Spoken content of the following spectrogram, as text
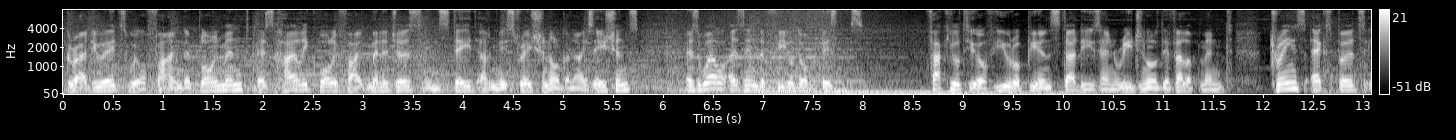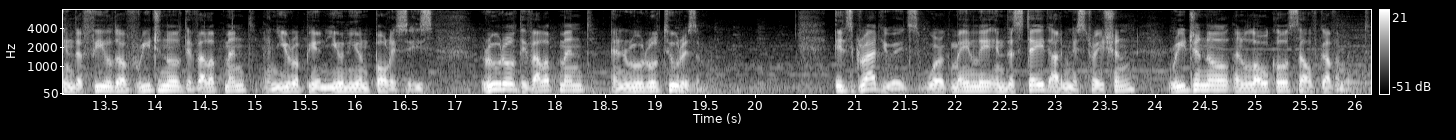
Graduates will find employment as highly qualified managers in state administration organizations, as well as in the field of business. Faculty of European Studies and Regional Development trains experts in the field of regional development and European Union policies, rural development and rural tourism. Its graduates work mainly in the state administration, regional and local self-government.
